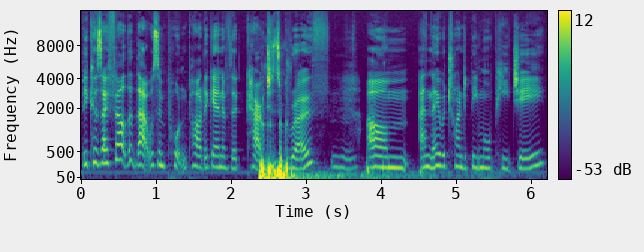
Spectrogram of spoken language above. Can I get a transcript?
Because I felt that that was an important part again of the character's growth, um, and they were trying to be more PG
